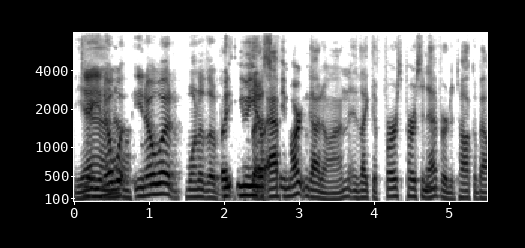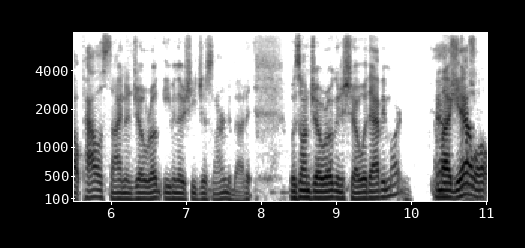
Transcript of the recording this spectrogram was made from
Yeah, you I know what? You know what? One of the But you, you know, Abby Martin got on, and like the first person ever to talk about Palestine and Joe Rogan, even though she just learned about it, was on Joe Rogan's show with Abby Martin. I'm Yeah, like, she- yeah, well,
